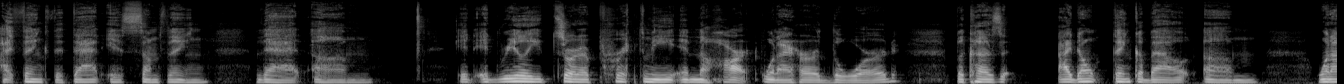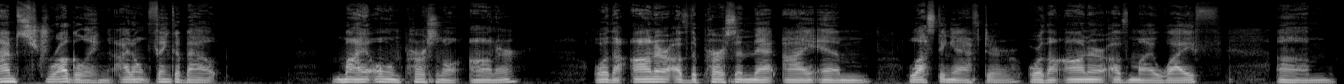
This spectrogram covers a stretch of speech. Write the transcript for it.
I think that that is something that um, it it really sort of pricked me in the heart when I heard the word, because I don't think about um, when I'm struggling. I don't think about my own personal honor or the honor of the person that I am lusting after, or the honor of my wife. Um,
